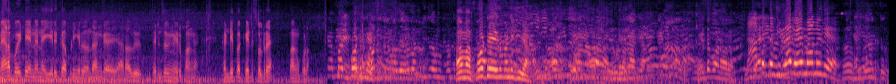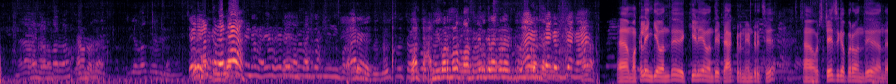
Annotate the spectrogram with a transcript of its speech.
மேலே போயிட்டு என்னென்ன இருக்குது அப்படிங்கிறத வந்து அங்கே யாராவது தெரிஞ்சவங்க இருப்பாங்க. கண்டிப்பாக கேட்டு சொல்கிறேன் வாங்க போகலாம் ஆமா போட்டோ இது பண்ணிக்கங்க. சரி தண்ணி பசங்க எடுத்துட்டாங்க மக்களே இங்கே வந்து கீழே வந்து டிராக்டர் நின்றுச்சு. ஒரு ஸ்டேஜுக்கு அப்புறம் வந்து அந்த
